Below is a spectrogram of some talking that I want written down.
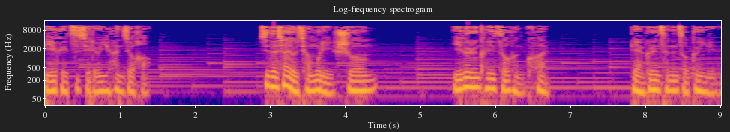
别给自己留遗憾就好。记得夏有乔木里说：“一个人可以走很快，两个人才能走更远。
